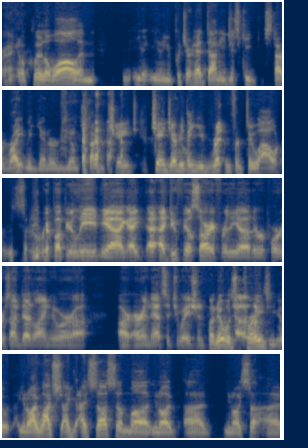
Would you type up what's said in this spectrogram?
right. you know clear the wall and you, you know you put your head down and you just keep start writing again or you know start to change change everything you've written for two hours rip up your lead yeah i i, I do feel sorry for the uh, the reporters on deadline who are uh, are, are in that situation but it was uh, crazy it, you know i watched i, I saw some uh, you know uh, you know i saw uh,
